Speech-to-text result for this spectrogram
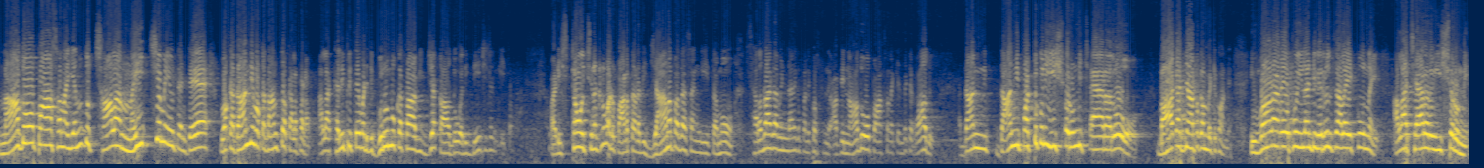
నాదోపాసన ఎందు చాలా నైత్యం ఏమిటంటే ఒకదాన్ని ఒకదాంతో కలపడం. అలా కలిపితే వాడిది గురుముఖతా విద్య కాదు అది దేశ సంగీతం. వాడి ఇష్టం వచ్చినట్లు వాడు పాడతాడు. అది జానపద సంగీతము. సరదాగా వినడానికి పనికొస్తుంది. అది నాదోపాసన కిందకి రాదు. దాన్ని దాన్ని పట్టుకుని ఈశ్వరుణ్ణి చేరరు. బాగా జ్ఞాపకం పెట్టుకోండి. ఇవాళ రేపు ఇలాంటి వెర్రులు చాలా ఎక్కువ ఉన్నాయి. అలా చేరరు ఈశ్వరుణ్ణి.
